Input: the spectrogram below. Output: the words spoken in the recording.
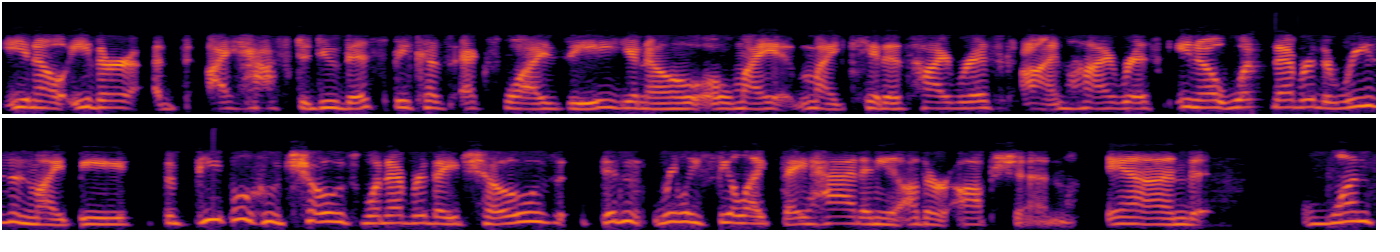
you know, either I have to do this because XYZ, you know, oh my my kid is high risk, I'm high risk, you know, whatever the reason might be, the people who chose whatever they chose didn't really feel like they had any other option. And once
